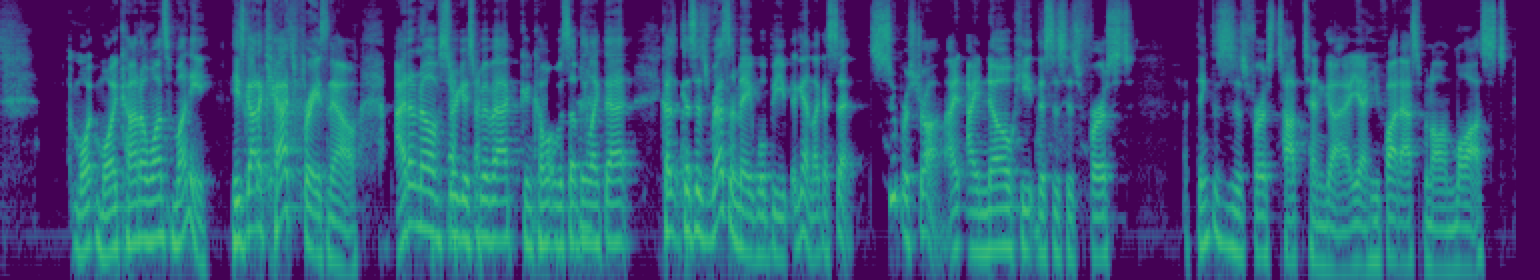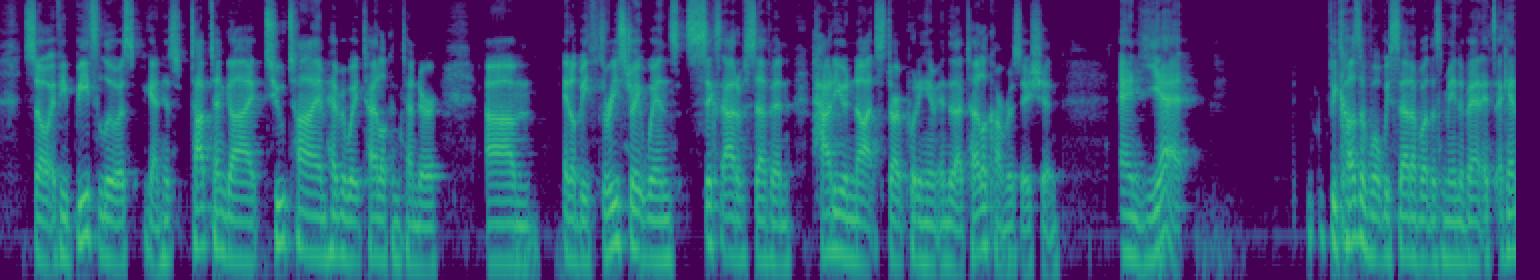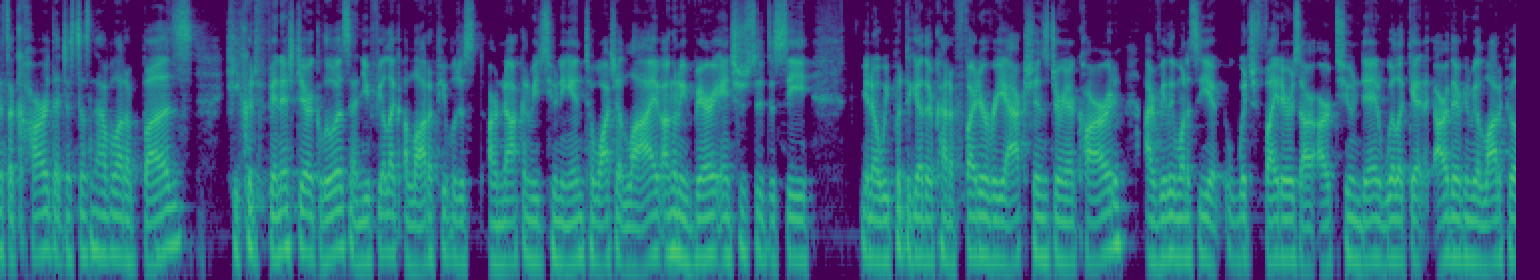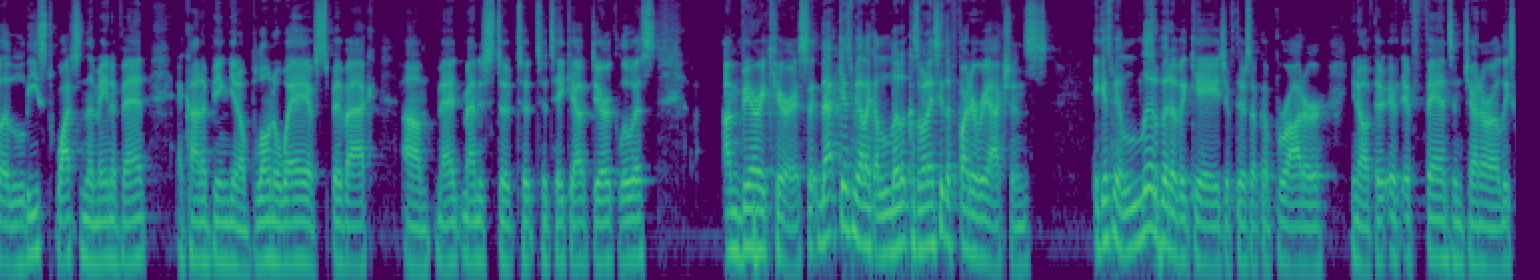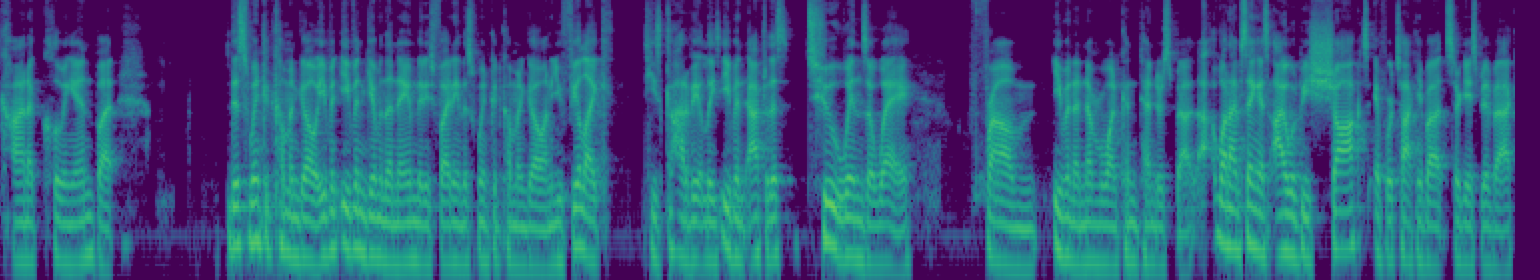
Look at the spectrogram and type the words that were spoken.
Mo- Moicano wants money. He's got a catchphrase now. I don't know if Sergey Spivak can come up with something like that because because his resume will be again, like I said, super strong. I, I know he this is his first. I think this is his first top ten guy. Yeah, he fought Aspinall and lost. So if he beats Lewis again, his top ten guy, two time heavyweight title contender. Um, it'll be three straight wins, six out of seven. How do you not start putting him into that title conversation? And yet because of what we said about this main event, it's again, it's a card that just doesn't have a lot of buzz. He could finish Derrick Lewis, and you feel like a lot of people just are not going to be tuning in to watch it live. I'm going to be very interested to see. You know, we put together kind of fighter reactions during a card. I really want to see which fighters are, are tuned in. Will it get? Are there going to be a lot of people at least watching the main event and kind of being you know blown away if Spivak um, man, managed to, to to take out Derrick Lewis? I'm very curious. That gives me like a little because when I see the fighter reactions, it gives me a little bit of a gauge if there's like a broader, you know, if there if, if fans in general at least kind of cluing in. But this win could come and go. Even even given the name that he's fighting, this win could come and go. And you feel like he's got to be at least even after this two wins away from even a number one contender spot. Uh, What I'm saying is, I would be shocked if we're talking about Sergey Spivak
